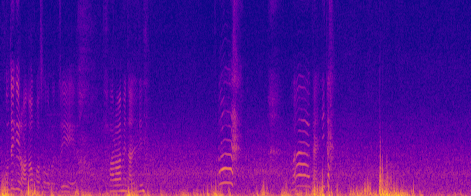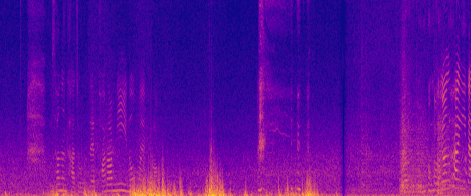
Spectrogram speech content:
고데기를 안 하고 와서 그런지 바람이 날리네. 아, 와 난리다. 우산은 다 좋은데 바람이 너무 많이 불어. 동영상이다.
